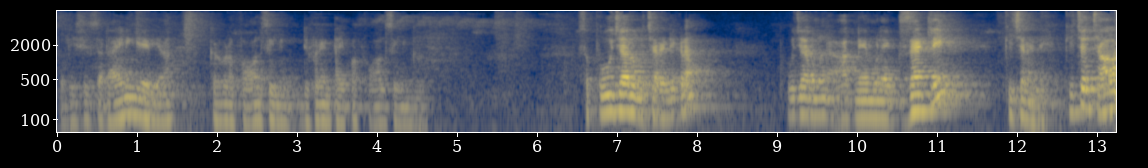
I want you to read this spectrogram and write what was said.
So this is the dining area ఇక్కడ కూడా fall ceiling different type of fall ceiling so puja room ఇచ్చారండి ఇక్కడ. పూజా రూమ్ ఆగ్నేయములు. ఎగ్జాక్ట్లీ కిచెన్ అండి. కిచెన్ చాలా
